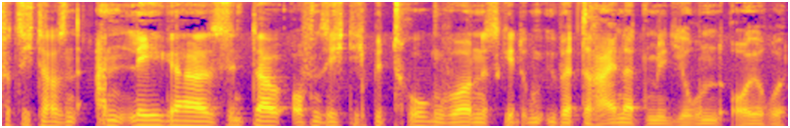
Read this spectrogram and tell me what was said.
40.000 Anleger sind da offensichtlich betrogen worden. Es geht um über 300 Millionen Euro.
